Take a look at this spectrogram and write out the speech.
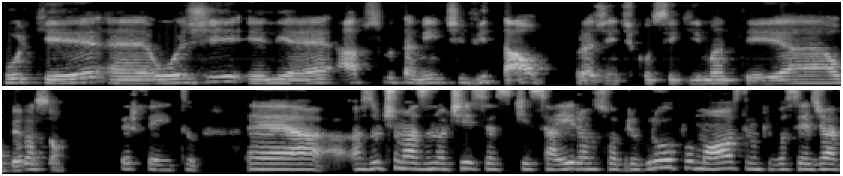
porque é, hoje ele é absolutamente vital para a gente conseguir manter a operação. Perfeito. É, as últimas notícias que saíram sobre o grupo mostram que vocês já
